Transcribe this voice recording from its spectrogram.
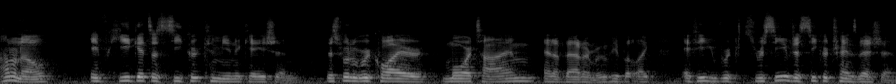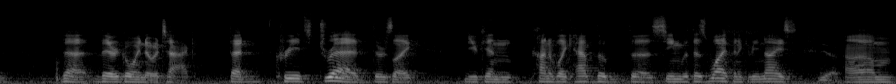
I don't know, if he gets a secret communication. This would require more time and a better movie. But like, if he re- received a secret transmission that they're going to attack, that creates dread. There's like, you can kind of like have the the scene with his wife, and it can be nice. yeah Um,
